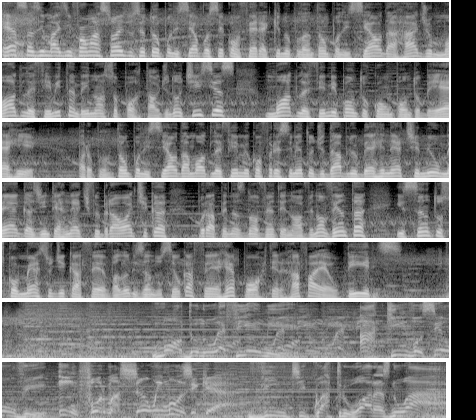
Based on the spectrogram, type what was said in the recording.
Essas e mais informações do setor policial você confere aqui no plantão policial da Rádio Módulo FM e também nosso portal de notícias módulofm.com.br. Para o plantão policial da Módulo FM com oferecimento de WBRnet mil megas de internet fibra ótica por apenas R$ 99,90 e Santos Comércio de Café, valorizando seu café, repórter Rafael Pires. Módulo FM. Aqui você ouve informação e música. 24 horas no ar.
